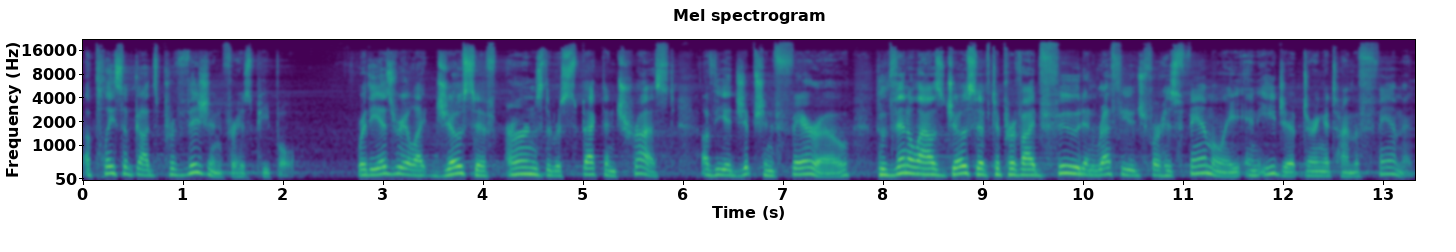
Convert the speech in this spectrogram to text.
a place of God's provision for his people, where the Israelite Joseph earns the respect and trust of the Egyptian Pharaoh, who then allows Joseph to provide food and refuge for his family in Egypt during a time of famine.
